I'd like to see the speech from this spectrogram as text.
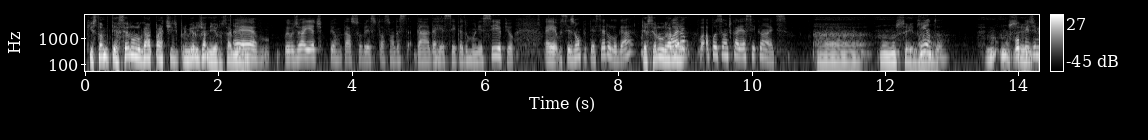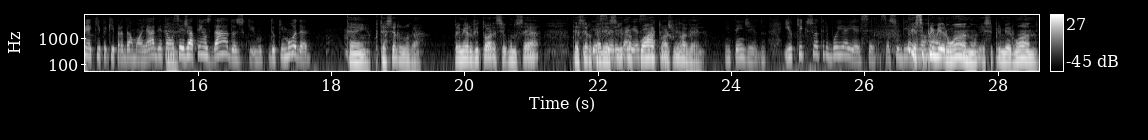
que estamos em terceiro lugar a partir de 1 de janeiro, sabia? É, eu já ia te perguntar sobre a situação da, da, da receita do município. É, vocês vão para o terceiro lugar? Terceiro lugar Qual na- era a posição de Cariacica antes? Ah, não, não sei, não. Quinto? Não, sei. Vou pedir minha equipe aqui para dar uma olhada. Então, É. vocês já têm os dados que- do que muda? Tem, pro terceiro lugar. Primeiro Vitória, segundo Serra, terceiro, terceiro Cariacica, Cariacica. quarto acho Vila Velha. Entendido. E o que, que o senhor atribui a esse, essa subida Esse primeiro ano, esse primeiro ano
